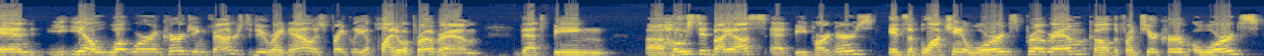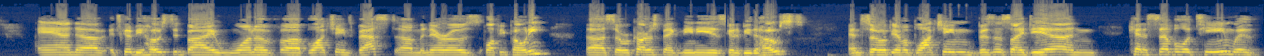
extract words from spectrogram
And you know what we're encouraging founders to do right now is frankly apply to a program that's being uh, hosted by us at Bee Partners. It's a blockchain awards program called the Frontier Curve Awards. And uh, it's going to be hosted by one of uh, blockchain's best, uh, Monero's Fluffy Pony. Uh, so Riccardo Spagnini is going to be the host. And so if you have a blockchain business idea and can assemble a team with,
